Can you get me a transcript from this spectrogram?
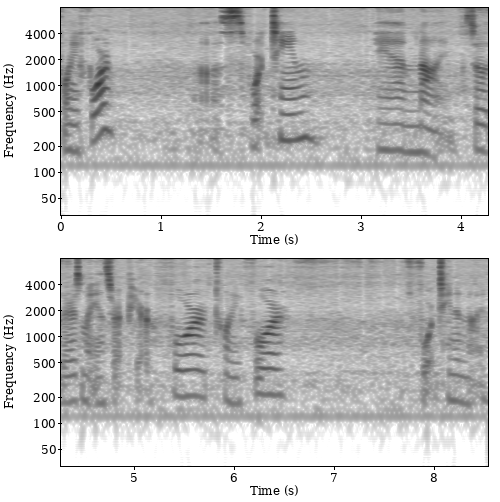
24, uh, 14, and 9. So there's my answer up here. 4, 24, 14, and 9.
